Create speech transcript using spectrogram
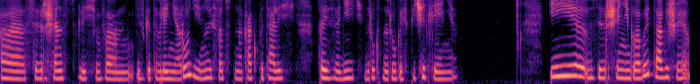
э, совершенствовались в изготовлении орудий, ну и, собственно, как пытались производить друг на друга впечатление. И в завершении главы также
